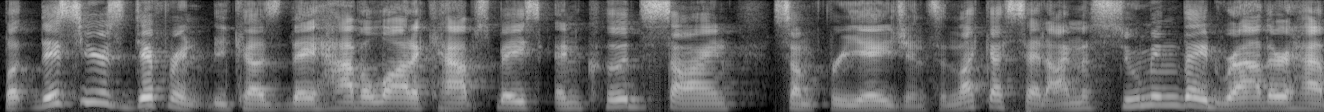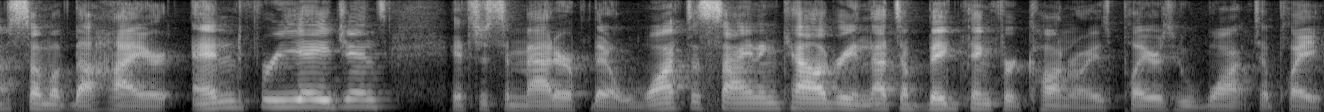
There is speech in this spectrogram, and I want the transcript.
But this year's different because they have a lot of cap space and could sign some free agents. And like I said, I'm assuming they'd rather have some of the higher end free agents. It's just a matter if they'll want to sign in Calgary. And that's a big thing for Conroy is players who want to play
